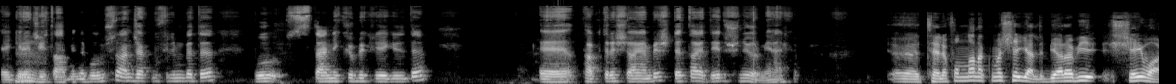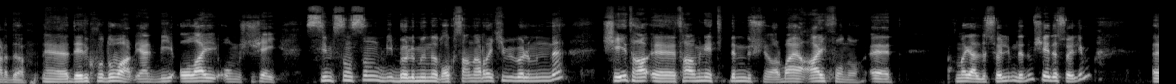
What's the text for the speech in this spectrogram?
e, geleceği tahminde bulmuşlar. Ancak bu filmde de bu Stanley Kubrick'le ilgili de e, takdire şayan bir detay diye düşünüyorum yani. e, telefondan aklıma şey geldi. Bir ara bir şey vardı. E, dedikodu var. Yani bir olay olmuştu şey. Simpsons'ın bir bölümünde 90'lardaki bir bölümünde şeyi ta- e, tahmin ettiklerini düşünüyorlar. Bayağı iPhone'u. Evet. Aklıma geldi söyleyeyim dedim. Şey de söyleyeyim. E,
